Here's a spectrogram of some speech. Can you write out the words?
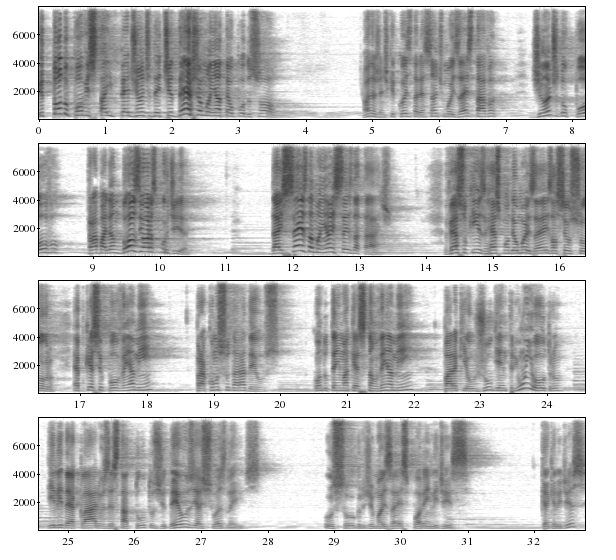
E todo o povo está em pé diante de ti, desde a manhã até o pôr do sol. Olha, gente, que coisa interessante. Moisés estava diante do povo, trabalhando 12 horas por dia, das seis da manhã às seis da tarde. Verso 15: Respondeu Moisés ao seu sogro: É porque esse povo vem a mim para consultar a Deus. Quando tem uma questão, vem a mim para que eu julgue entre um e outro e lhe declare os estatutos de Deus e as suas leis. O sogro de Moisés, porém, lhe disse: O que é que ele disse?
